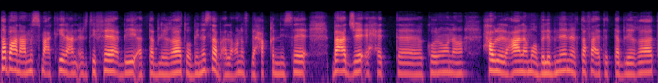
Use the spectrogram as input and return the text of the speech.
طبعا عم نسمع كثير عن ارتفاع بالتبليغات وبنسب العنف بحق النساء بعد جائحة آه، كورونا حول العالم وبلبنان ارتفعت التبليغات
